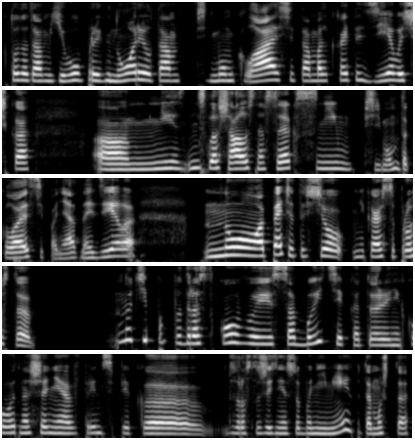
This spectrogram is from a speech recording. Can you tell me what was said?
кто-то там его проигнорил там в седьмом классе, там какая-то девочка не, не соглашалась на секс с ним в седьмом-то классе, понятное дело. Но опять это все, мне кажется, просто ну, типа подростковые события, которые никакого отношения, в принципе, к взрослой жизни особо не имеют, потому что,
